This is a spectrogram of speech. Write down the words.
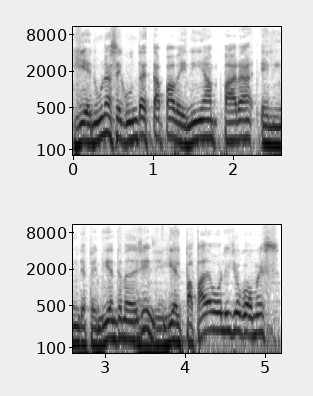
y en una segunda etapa venía para el Independiente Medellín. Y el papá de Bolillo Gómez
